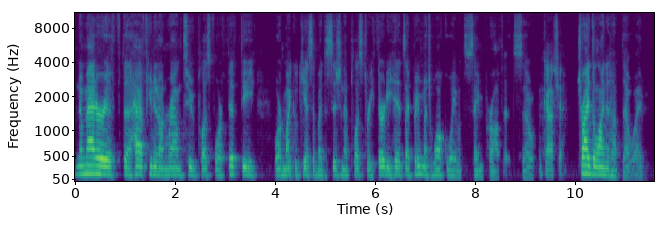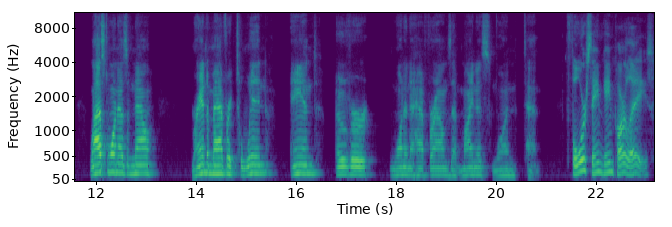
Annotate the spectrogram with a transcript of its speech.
no matter if the half unit on round two plus 450 or Michael Chiesa by decision at plus 330 hits, I pretty much walk away with the same profits. So Gotcha. tried to line it up that way. Last one as of now Miranda Maverick to win and over one and a half rounds at minus 110. Four same game parlays.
